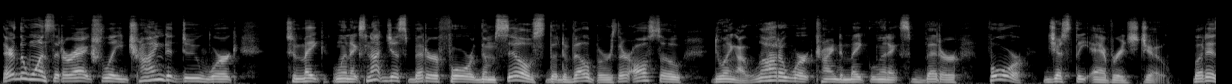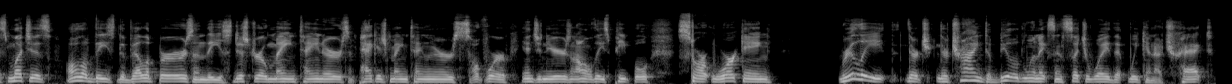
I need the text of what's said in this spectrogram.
They're the ones that are actually trying to do work to make Linux not just better for themselves, the developers, they're also doing a lot of work trying to make Linux better for just the average Joe. But as much as all of these developers and these distro maintainers and package maintainers, software engineers, and all these people start working really they're they're trying to build Linux in such a way that we can attract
